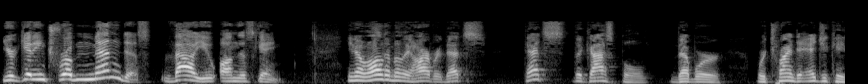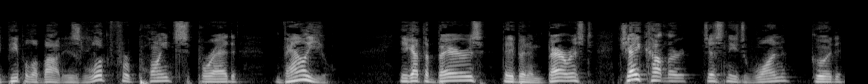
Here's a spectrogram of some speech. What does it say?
You're getting tremendous value on this game. You know, ultimately, Harvard, that's, that's the gospel that we're, we're trying to educate people about is look for point spread value. You got the Bears, they've been embarrassed. Jay Cutler just needs one good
